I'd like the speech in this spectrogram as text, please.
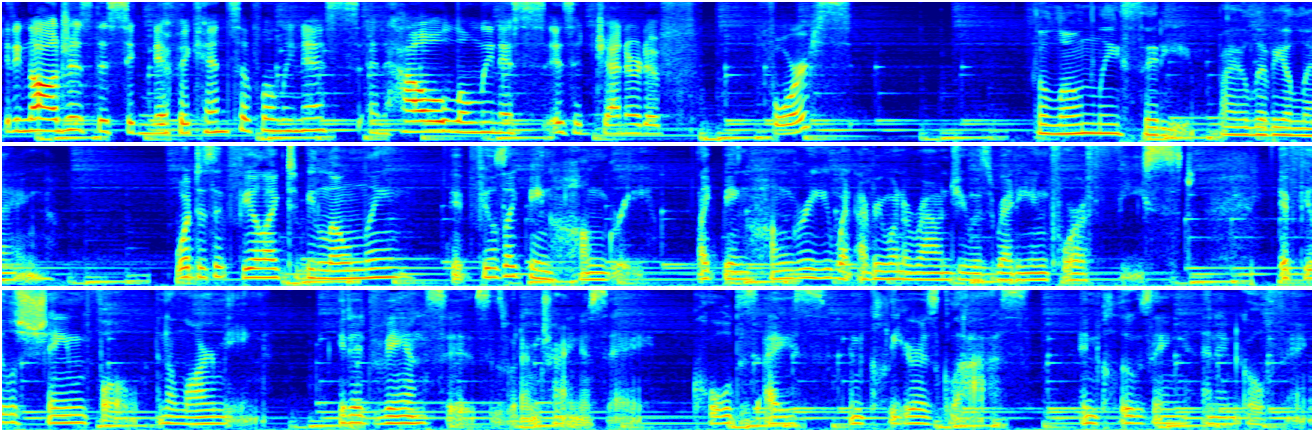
It acknowledges the significance of loneliness and how loneliness is a generative force. The Lonely City by Olivia Laing. What does it feel like to be lonely? It feels like being hungry, like being hungry when everyone around you is readying for a feast. It feels shameful and alarming. It advances, is what I'm trying to say. Cold as ice and clear as glass, enclosing and engulfing.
